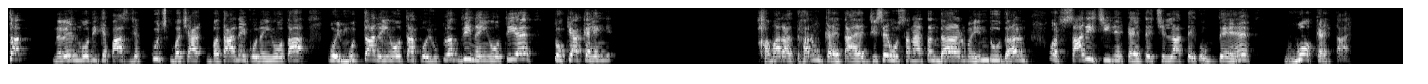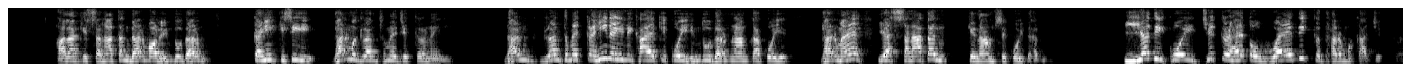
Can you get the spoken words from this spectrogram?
तब नरेंद्र मोदी के पास जब कुछ बचा, बताने को नहीं होता, कोई मुद्दा नहीं होता, कोई उपलब्धि नहीं होती है तो क्या कहेंगे? हमारा धर्म कहता है, जिसे वो सनातन धर्म, हिंदू धर्म और सारी चीज़ें कहते, चिल्लाते, घूमते हैं, वो कहता है। हालाँकि सनातन धर्म और हिंदू धर्म कहीं किसी धर्म ग्रंथ में ज़िक्र नहीं है। धर्म ग्रंथ में कहीं नहीं लिखा है कि कोई हिंदू धर्म नाम का कोई धर्म है या सनातन के नाम से कोई धर्म है। यदि कोई ज़िक्र है तो वैदिक धर्म का ज़िक्र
